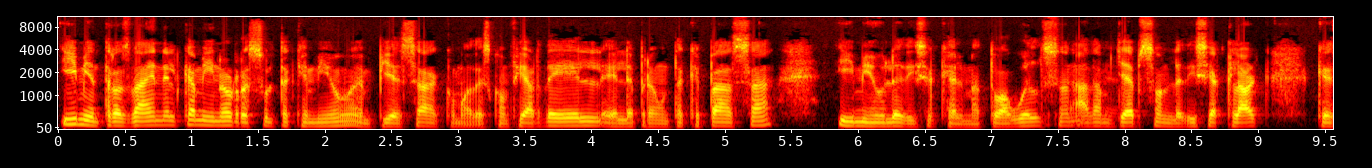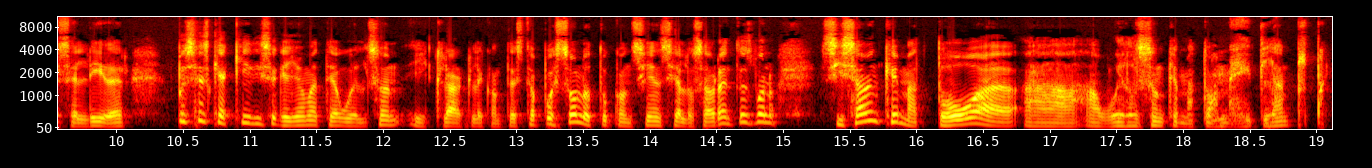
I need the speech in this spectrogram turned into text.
Y mientras va en el camino, resulta que Mew empieza como a desconfiar de él, él le pregunta qué pasa, y Mew le dice que él mató a Wilson. Adam Jepson le dice a Clark, que es el líder, pues es que aquí dice que yo maté a Wilson y Clark le contesta, pues solo tu conciencia lo sabrá. Entonces, bueno, si saben que mató a, Wilson, que mató a Maitland, pues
